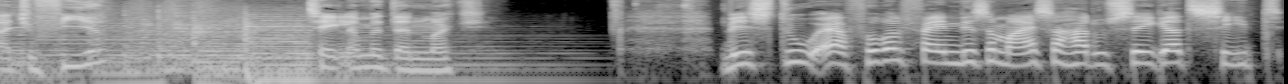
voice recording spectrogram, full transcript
Radio 4 taler med Danmark. Hvis du er fodboldfan ligesom mig, så har du sikkert set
